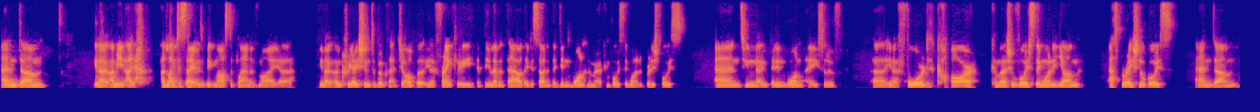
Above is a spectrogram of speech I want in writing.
and um, you know, I mean, I I'd like to say it was a big master plan of my uh, you know own creation to book that job. But you know frankly at the 11th hour they decided they didn't want an american voice. They wanted a british voice. And you know they didn't want a sort of uh, you know ford car commercial voice. They wanted a young aspirational voice and um,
